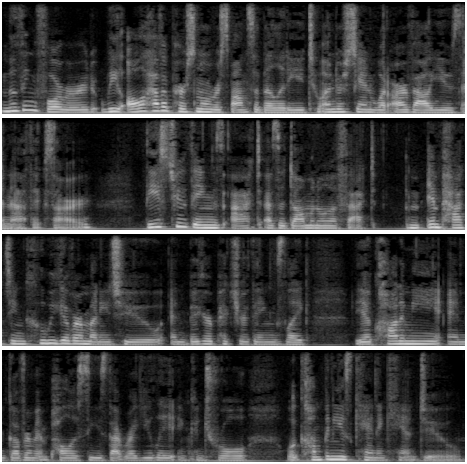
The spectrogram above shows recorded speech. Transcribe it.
Moving forward, we all have a personal responsibility to understand what our values and ethics are. These two things act as a domino effect, impacting who we give our money to and bigger picture things like the economy and government policies that regulate and control what companies can and can't do.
